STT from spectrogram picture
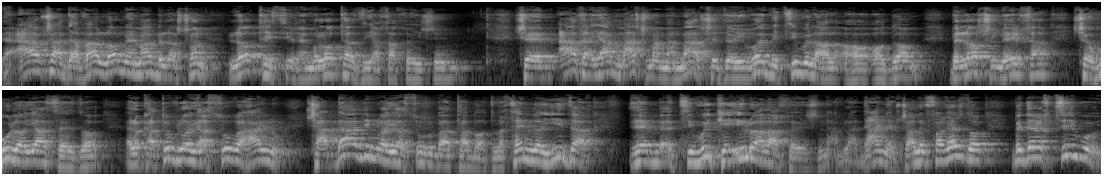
ואף שהדבר לא נאמר בלשון לא תסירם או לא תזיח אחרי שין. שאז היה משמע ממש שזה אירוע בציווי לאדום בלושן איכה שהוא לא יעשה זאת אלא כתוב לא יאסור היינו שהבדים לא יאסור בהטבות וכן לא ייזך זה ציווי כאילו על החשן אבל עדיין אפשר לפרש זאת בדרך ציווי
